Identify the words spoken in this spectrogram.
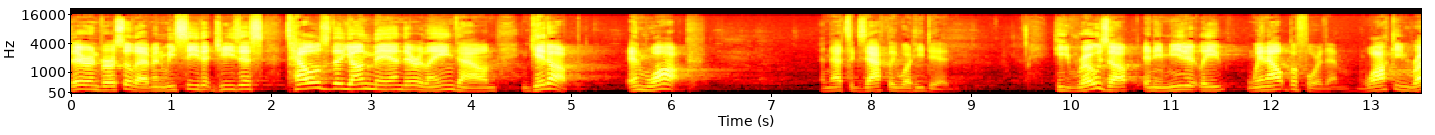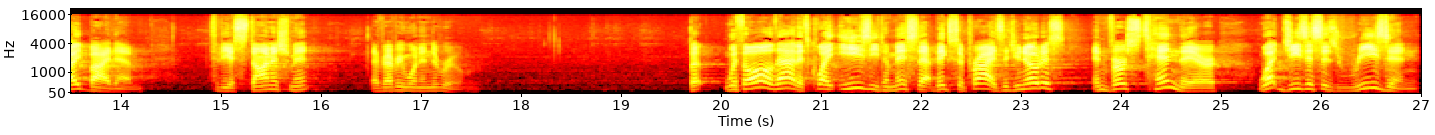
there in verse 11, we see that Jesus tells the young man there laying down, Get up and walk. And that's exactly what he did. He rose up and immediately went out before them, walking right by them, to the astonishment of everyone in the room. But with all of that, it's quite easy to miss that big surprise. Did you notice in verse 10 there what Jesus' reason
